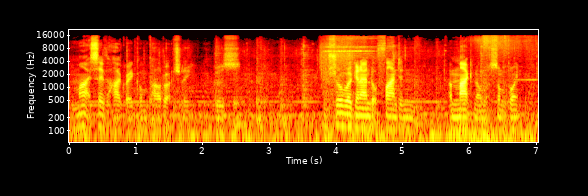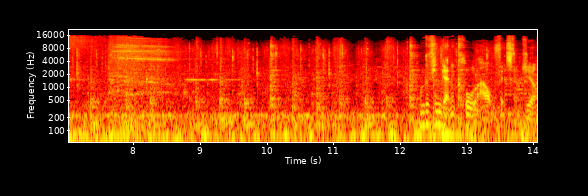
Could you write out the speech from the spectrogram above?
I might save the high grade gunpowder actually, because I'm sure we're going to end up finding a magnum at some point. wonder if you can get any cool outfits for Jill.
